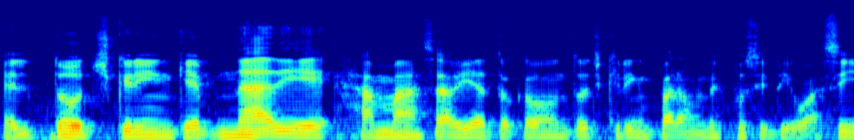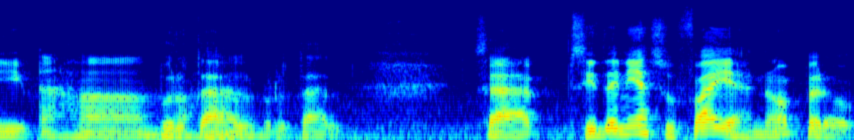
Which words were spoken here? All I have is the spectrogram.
el touchscreen, que nadie jamás había tocado un touchscreen para un dispositivo así, Ajá. brutal, ajá. brutal. O sea, sí tenía sus fallas, ¿no? Pero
